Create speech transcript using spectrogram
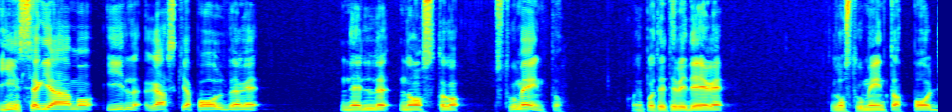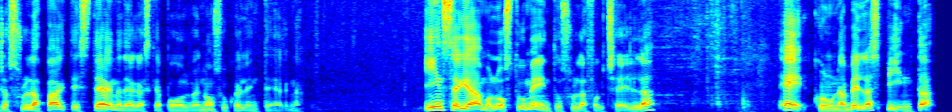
Inseriamo il raschiapolvere nel nostro strumento. Come potete vedere lo strumento appoggia sulla parte esterna del raschiapolvere, non su quella interna. Inseriamo lo strumento sulla forcella e con una bella spinta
